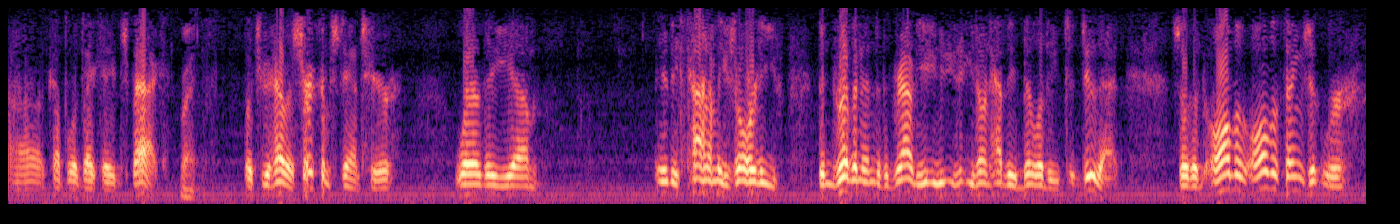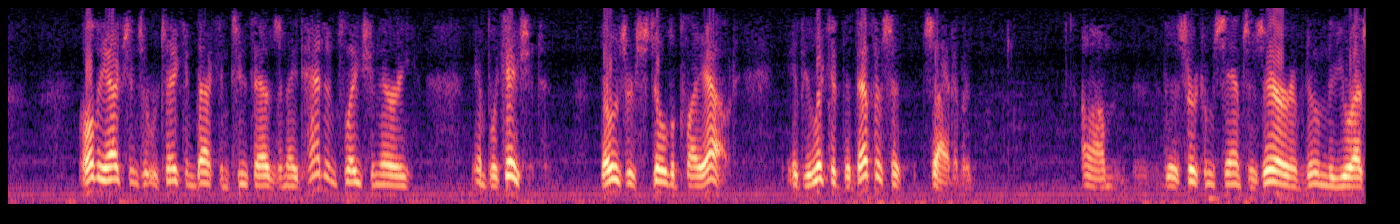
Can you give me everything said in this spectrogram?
uh, a couple of decades back. Right. But you have a circumstance here where the um, the economy's already been driven into the ground. You, you, you don't have the ability to do that. So that all the all the things that were all the actions that were taken back in 2008 had inflationary implications. Those are still to play out. If you look at the deficit side of it, um, the circumstances there have doomed the U.S.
